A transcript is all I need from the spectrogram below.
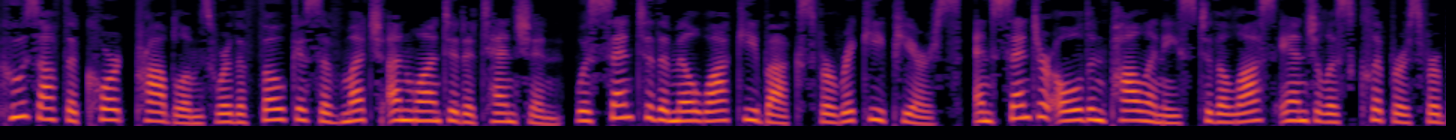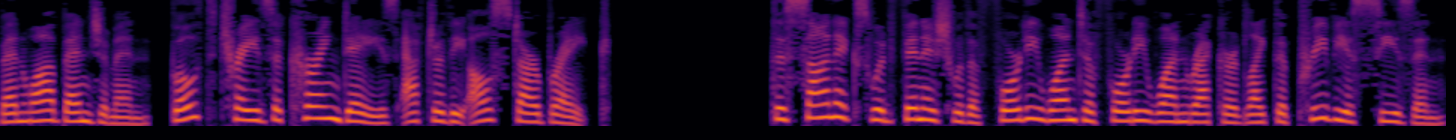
whose off-the-court problems were the focus of much unwanted attention, was sent to the Milwaukee Bucks for Ricky Pierce, and center Olden Polynice to the Los Angeles Clippers for Benoit Benjamin, both trades occurring days after the All-Star break. The Sonics would finish with a 41-41 record like the previous season,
